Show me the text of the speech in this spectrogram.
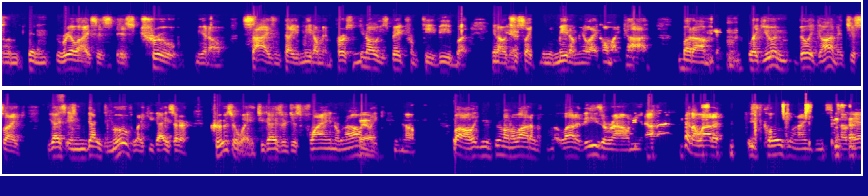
um, can realize his his true, you know, size until you meet him in person. You know he's big from TV, but you know it's yeah. just like when you meet him, you're like, oh my god. But um, like you and Billy Gunn, it's just like you guys and you guys move like you guys are cruiserweights. You guys are just flying around yeah. like you know. Well, you're throwing a lot of a lot of these around, you know, and a lot of these clotheslines and stuff. Yeah,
